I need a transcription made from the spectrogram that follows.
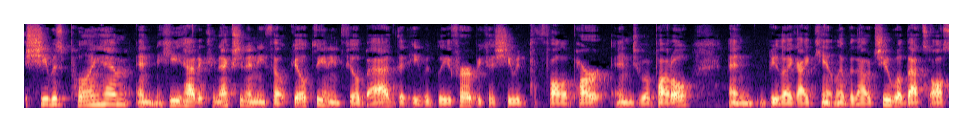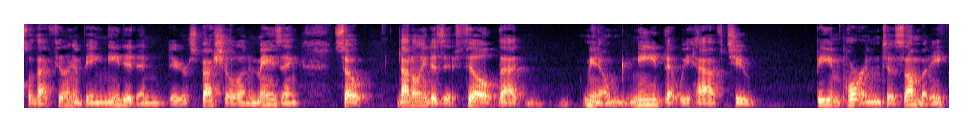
she was pulling him, and he had a connection, and he felt guilty, and he'd feel bad that he would leave her because she would fall apart into a puddle and be like, "I can't live without you." Well, that's also that feeling of being needed, and you're special and amazing. So not only does it fill that you know need that we have to be important to somebody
